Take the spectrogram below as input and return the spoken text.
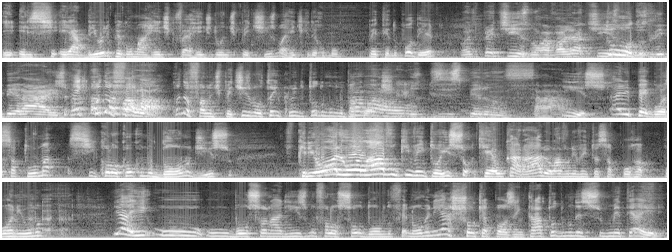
Ele, se- ele abriu, ele pegou uma rede que foi a rede do antipetismo, a rede que derrubou o PT do poder. O antipetismo, lavajatismo, Tudo. dos liberais. É que quando eu, falo, quando eu falo antipetismo, eu tô incluindo todo mundo no pacote. lá, os desesperançados. Isso. Aí ele pegou essa turma, se colocou como dono disso, criou, olha, o Olavo que inventou isso, que é o caralho, o Olavo não inventou essa porra, porra nenhuma. E aí o, o bolsonarismo falou, sou o dono do fenômeno, e achou que após entrar, todo mundo ia se submeter a ele.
